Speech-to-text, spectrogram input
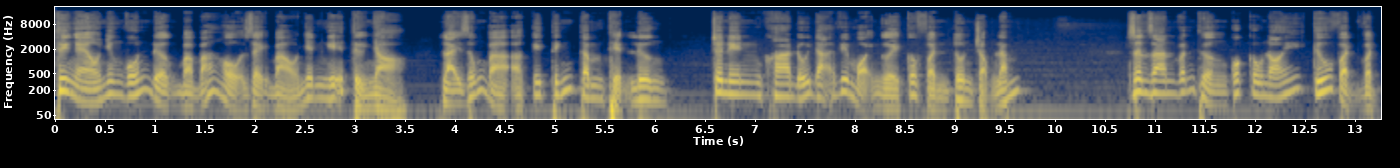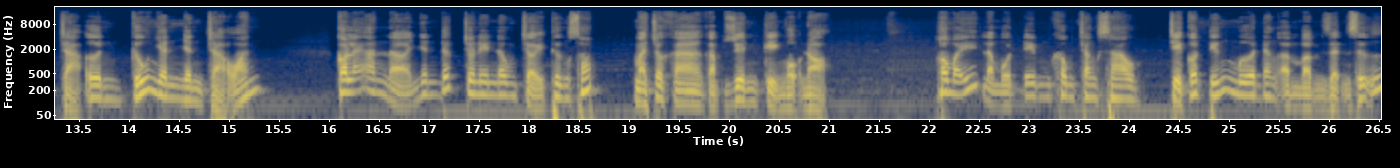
Tuy nghèo nhưng vốn được bà bá hộ dạy bảo nhân nghĩa từ nhỏ, lại giống bà ở cái tính tâm thiện lương, cho nên Kha đối đãi với mọi người có phần tôn trọng lắm. Dân gian vẫn thường có câu nói cứu vật vật trả ơn, cứu nhân nhân trả oán. Có lẽ ăn ở nhân đức cho nên ông trời thương xót mà cho Kha gặp duyên kỳ ngộ nọ. Hôm ấy là một đêm không trăng sao, chỉ có tiếng mưa đang ầm ầm giận dữ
